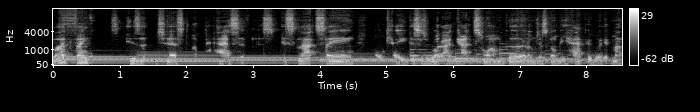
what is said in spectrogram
My thankfulness isn't just a passiveness. It's not saying, okay, this is what I got, so I'm good. I'm just gonna be happy with it. My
